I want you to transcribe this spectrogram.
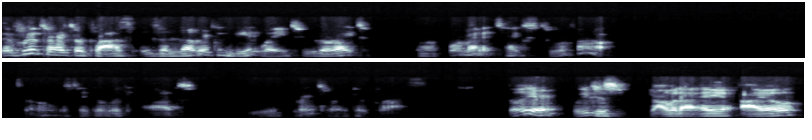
The print writer class is another convenient way to write uh, formatted text to a file. So let's take a look at the print writer class. So here we just java.io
